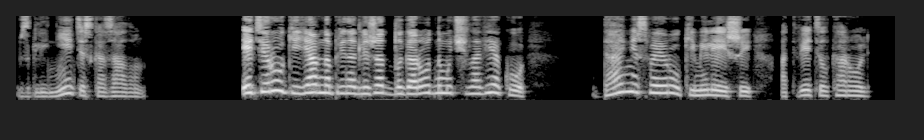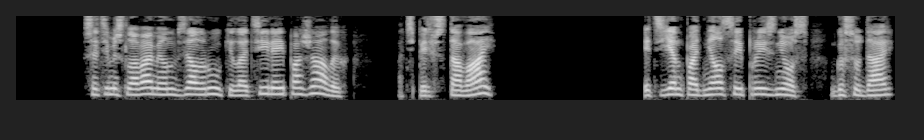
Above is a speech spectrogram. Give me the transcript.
взгляните», — сказал он. «Эти руки явно принадлежат благородному человеку. Дай мне свои руки, милейший», — ответил король. С этими словами он взял руки Латиля и пожал их. «А теперь вставай». Этьен поднялся и произнес, «Государь,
